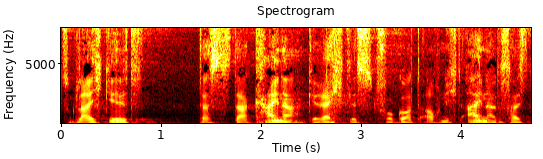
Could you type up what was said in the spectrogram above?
zugleich gilt, dass da keiner gerecht ist vor Gott, auch nicht einer. Das heißt,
